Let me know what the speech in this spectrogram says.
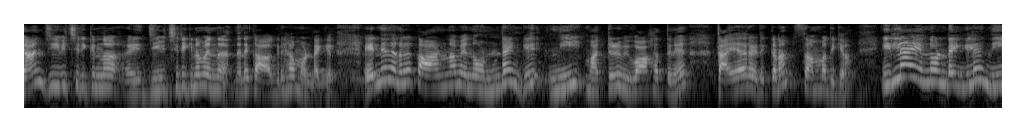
ഞാൻ ജീവിച്ചിരിക്കുന്ന ജീവിച്ചിരിക്കണമെന്ന് നിനക്ക് ആഗ്രഹമുണ്ടെങ്കിൽ എന്നെ നിനക്ക് കാണണം എന്നുണ്ടെങ്കിൽ നീ മറ്റൊരു വിവാഹത്തിന് തയ്യാറെടുക്കണം സമ്മതിക്കണം. ഇല്ല എന്നുണ്ടെങ്കിൽ നീ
